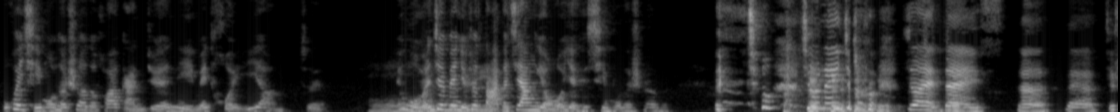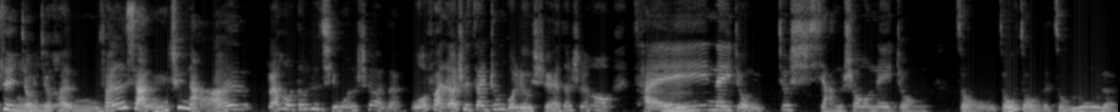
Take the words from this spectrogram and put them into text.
不会骑摩托车的话，感觉你没腿一样。对，哦，因为我们这边有时候打个酱油也是骑摩托车的，就就那种，对 对，嗯对，就那种就很，反正想去哪，然后都是骑摩托车的。我反而是在中国留学的时候，才那种就享受那种走走走的走路的。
